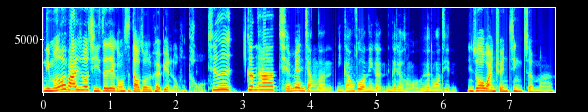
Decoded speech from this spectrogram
你们会发现说，其实这些公司到时候就可以变龙头。其实跟他前面讲的，你刚说的那个那个叫什么？我有点忘记。你说完全竞争吗？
